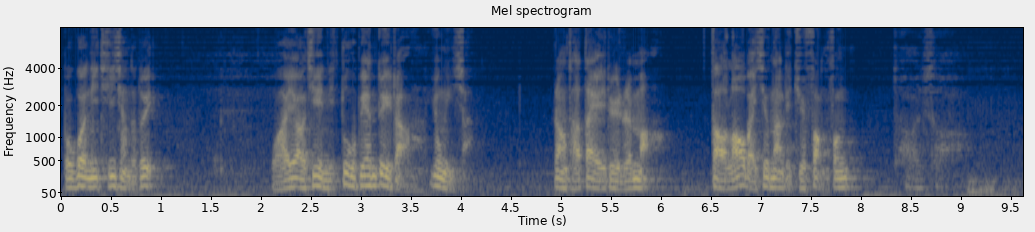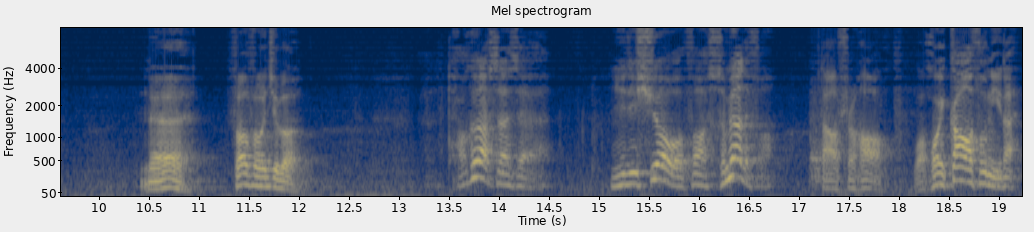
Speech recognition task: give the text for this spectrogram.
不过你提醒的对，我还要借你渡边队长用一下，让他带一队人马到老百姓那里去放风。太傻！来，放风去吧。塔克亚先生，你得需要我放什么样的风？到时候我会告诉你的。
